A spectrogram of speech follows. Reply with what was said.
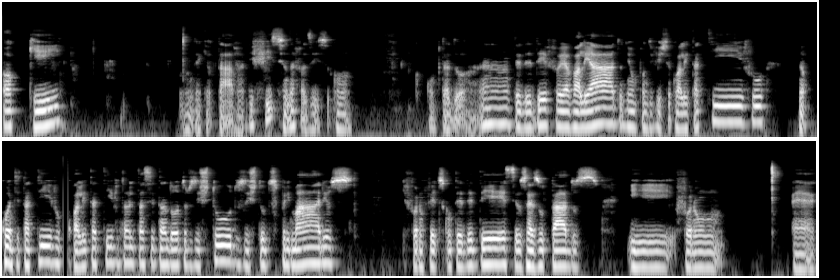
Ok. Onde é que eu estava? Difícil, né? Fazer isso com computador. Ah, TDD foi avaliado de um ponto de vista qualitativo, não, quantitativo, qualitativo. Então ele está citando outros estudos, estudos primários que foram feitos com TDD, seus resultados e foram é,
